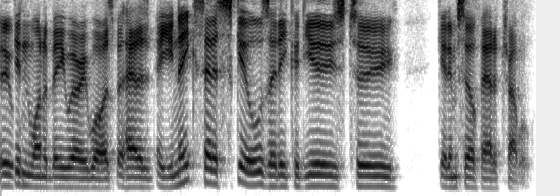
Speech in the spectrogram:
who didn't want to be where he was, but had a, a unique set of skills that he could use to get himself out of trouble.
